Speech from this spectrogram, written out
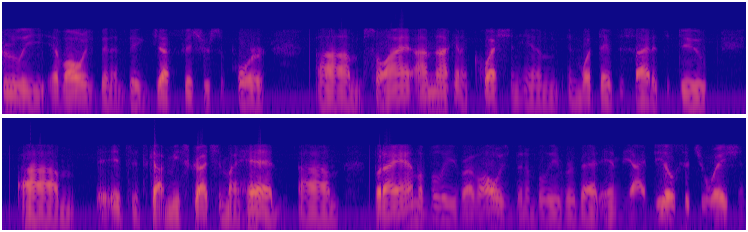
truly have always been a big Jeff Fisher supporter. Um, so I, I'm not going to question him in what they've decided to do. Um, it's it's got me scratching my head, um, but I am a believer. I've always been a believer that in the ideal situation,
